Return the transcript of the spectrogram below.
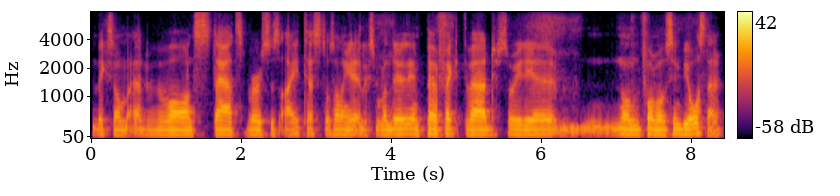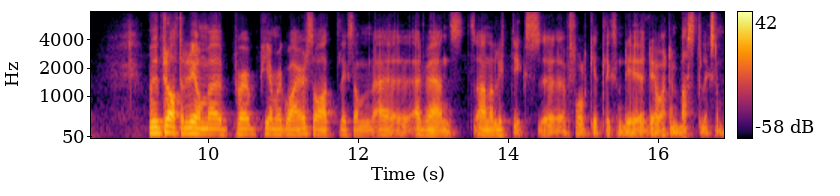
liksom advanced stats versus eye-test och sådana grejer. Liksom, Men det är en perfekt värld så är det någon form av symbios där. Vi pratade det om eh, Pierre Maguire sa att liksom eh, advanced analytics eh, folket liksom det, det har varit en bust liksom.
